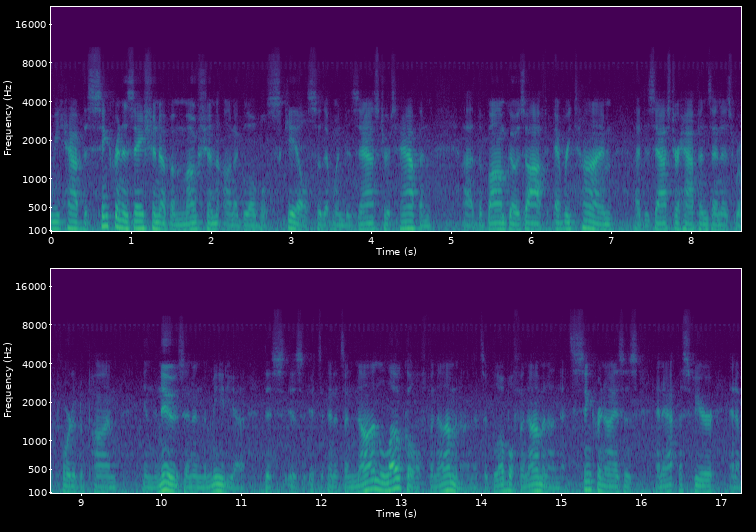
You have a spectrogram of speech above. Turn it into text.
we have the synchronization of emotion on a global scale so that when disasters happen, uh, the bomb goes off every time a disaster happens and is reported upon in the news and in the media. This is, it's, and it's a non-local phenomenon. It's a global phenomenon that synchronizes an atmosphere and a,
